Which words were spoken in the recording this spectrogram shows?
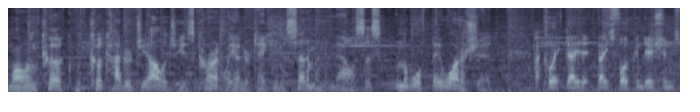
Marlon Cook with Cook Hydrogeology is currently undertaking a sediment analysis in the Wolf Bay watershed. I collect data at base flow conditions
